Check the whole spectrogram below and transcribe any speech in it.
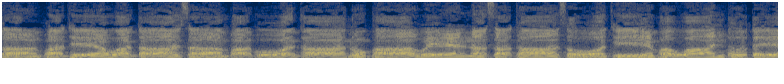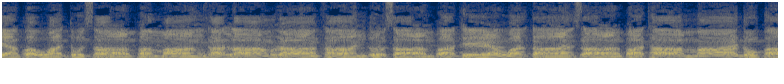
สัมปเทวตาสัมปพุทธา ทิภวันตุเตภวันตุสัมพมังคลังราคันตุสัมปเทวตาสัมปธรรมานุภา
